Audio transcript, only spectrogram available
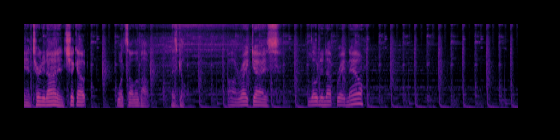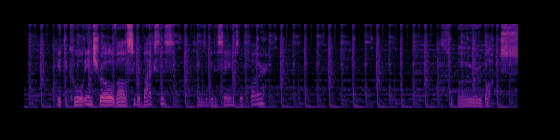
and turn it on and check out what's all about. Let's go. All right, guys, loading up right now. Get the cool intro of all super boxes. Seems to be the same so far. Super box.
